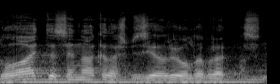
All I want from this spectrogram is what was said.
Dua et de senin arkadaş bizi yarı yolda bırakmasın.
